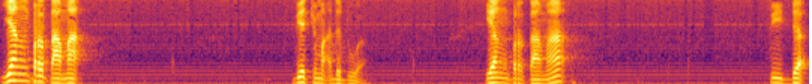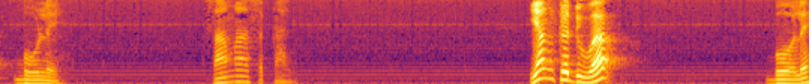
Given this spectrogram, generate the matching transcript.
Yang pertama dia cuma ada dua. Yang pertama tidak boleh sama sekali. Yang kedua boleh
